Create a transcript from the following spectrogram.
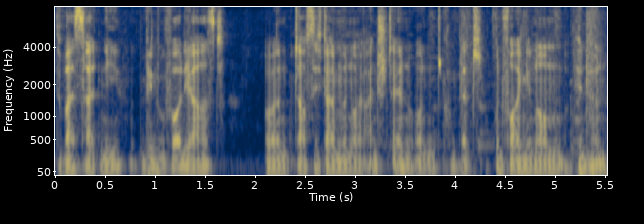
du weißt halt nie, wen du vor dir hast und darfst dich da immer neu einstellen und komplett unvoreingenommen hinhören.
